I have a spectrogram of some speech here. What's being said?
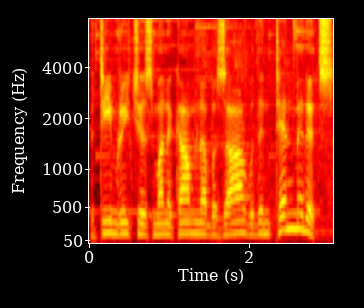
The team reaches Manokamana Bazaar within 10 minutes.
